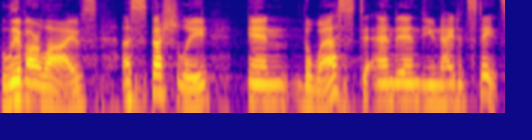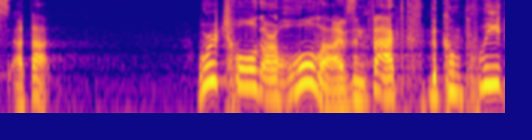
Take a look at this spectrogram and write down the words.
live our lives, especially in the West and in the United States at that. We're told our whole lives, in fact, the complete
